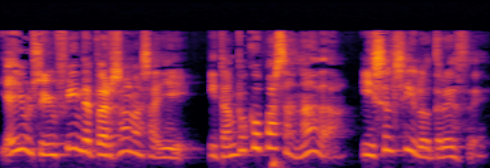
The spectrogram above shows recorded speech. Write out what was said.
Y hay un sinfín de personas allí. Y tampoco pasa nada. Y es el siglo XIII.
